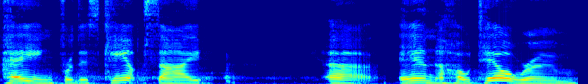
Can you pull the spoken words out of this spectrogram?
paying for this campsite uh, and a hotel room,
